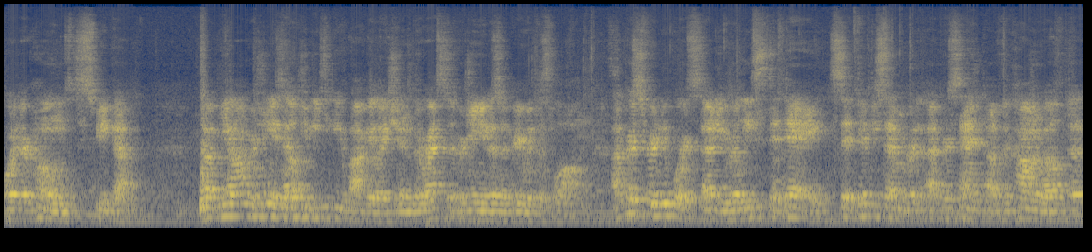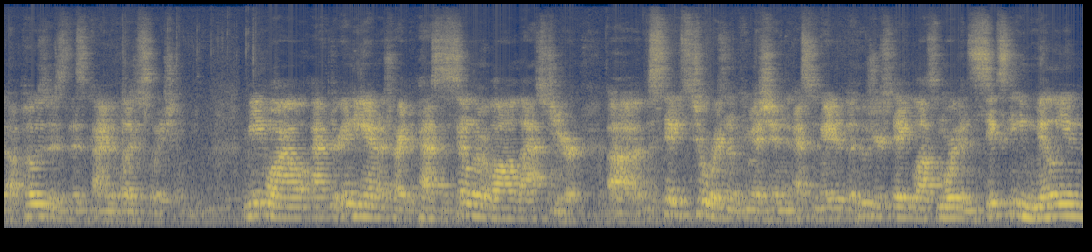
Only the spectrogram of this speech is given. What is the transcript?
or their homes to speak up. But beyond Virginia's LGBTQ population, the rest of Virginia doesn't agree with this law. A Christopher Newport study released today said 57% uh, of the Commonwealth opposes this kind of legislation. Meanwhile, after Indiana tried to pass a similar law last year, uh, the state's tourism commission estimated that Hoosier State lost more than $60 million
